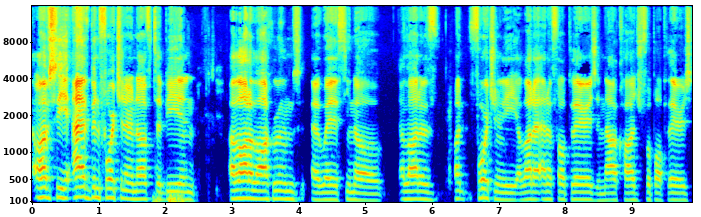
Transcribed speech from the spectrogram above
Obviously, I've been fortunate enough to be in a lot of locker rooms uh, with you know a lot of unfortunately a lot of NFL players and now college football players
